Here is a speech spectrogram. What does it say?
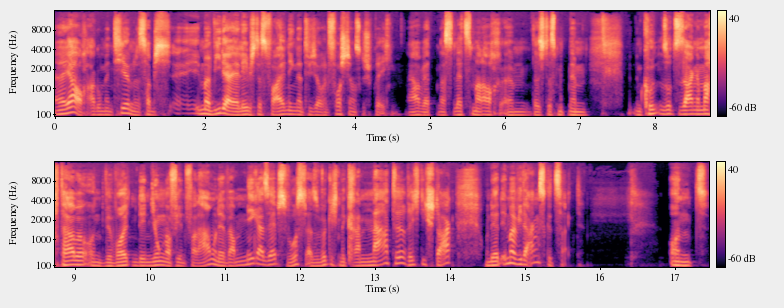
äh, ja auch argumentieren. Und das habe ich äh, immer wieder erlebe ich das vor allen Dingen natürlich auch in Vorstellungsgesprächen. Ja, wir hatten das letzte Mal auch, ähm, dass ich das mit einem, mit einem Kunden sozusagen gemacht habe und wir wollten den Jungen auf jeden Fall haben und er war mega selbstbewusst, also wirklich eine Granate, richtig stark und er hat immer wieder Angst gezeigt. Und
